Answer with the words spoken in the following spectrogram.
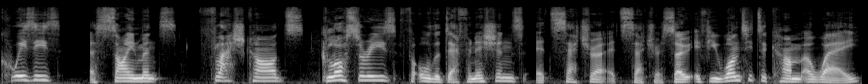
quizzes, assignments, flashcards, glossaries for all the definitions, etc., etc. So if you wanted to come away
